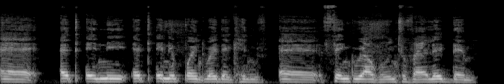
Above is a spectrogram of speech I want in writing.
uh, at any at any point where they can uh, think we are going to violate them.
